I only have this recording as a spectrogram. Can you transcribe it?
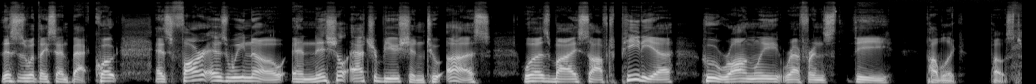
this is what they sent back. "Quote: As far as we know, initial attribution to us was by Softpedia, who wrongly referenced the public post.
